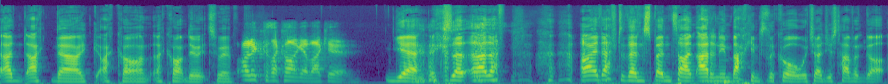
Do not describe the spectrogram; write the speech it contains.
I, I, no, I, I can't. I can't do it to him. Only because I can't get back in. Yeah, because I'd have, I'd have to then spend time adding him back into the call, which I just haven't got.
